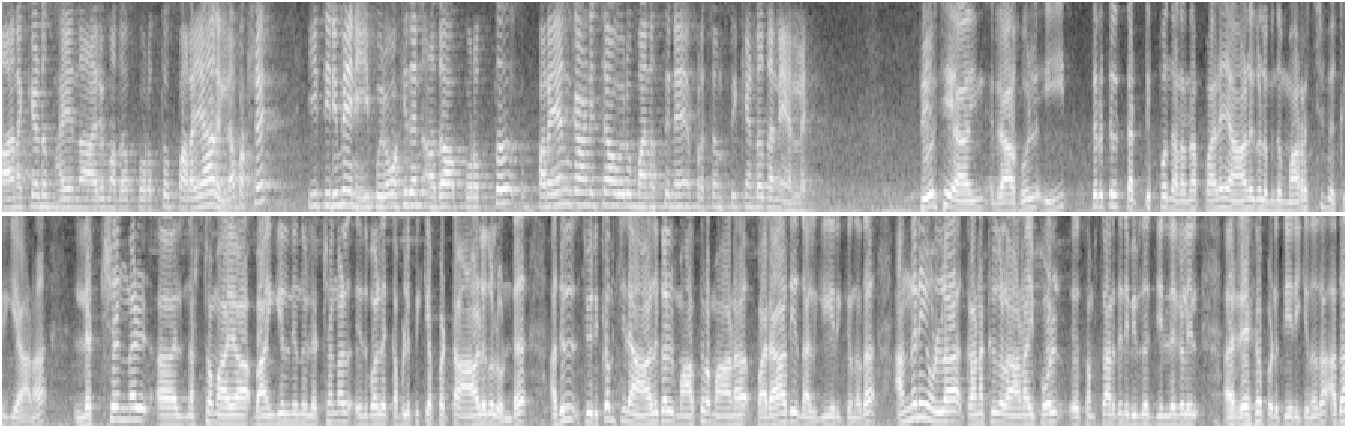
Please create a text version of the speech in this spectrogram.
മാനക്കേട് ഭയന്ന് ആരും അത് പുറത്തു പറയാറില്ല. പക്ഷേ ഈ തിരുമേനി ഈ പുരോഹിതൻ അത് പുറത്ത് പറയാൻ കാണിച്ച ഒരു മനസ്സിനെ പ്രശംസിക്കേണ്ടത് തന്നെയല്ലേ? തീർച്ചയായും രാഹുൽ ഈ ഇത്തരത്തിൽ തട്ടിപ്പ് നടന്ന പല ആളുകളും ഇത് മറച്ചു വെക്കുകയാണ്. ലക്ഷങ്ങൾ നഷ്ടമായ ബാങ്കിൽ നിന്നും ലക്ഷങ്ങൾ ഇതുപോലെ കബളിപ്പിക്കപ്പെട്ട ആളുകളുണ്ട്. അതിൽ ചുരുക്കം ചില ആളുകൾ മാത്രമാണ് പരാതി നൽകിയിരിക്കുന്നത്. അങ്ങനെയുള്ള കണക്കുകളാണ് ഇപ്പോൾ സംസ്ഥാനത്തിന്റെ വിവിധ ജില്ലകളിൽ രേഖപ്പെടുത്തിയിരിക്കുന്നത്. അത്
